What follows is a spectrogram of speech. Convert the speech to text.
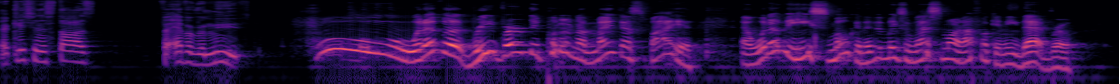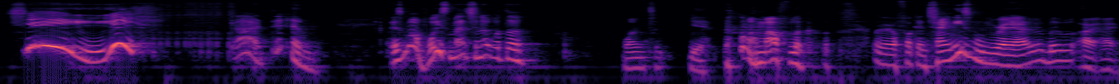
A glitch in the stars, forever removed. Ooh, whatever reverb they put on the mic, that's fire. And whatever he's smoking, if it makes him that smart, I fucking need that, bro. Sheesh. God damn. Is my voice matching up with the one, two? Yeah. my mouth look, like a fucking Chinese movie right. All right, all right.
